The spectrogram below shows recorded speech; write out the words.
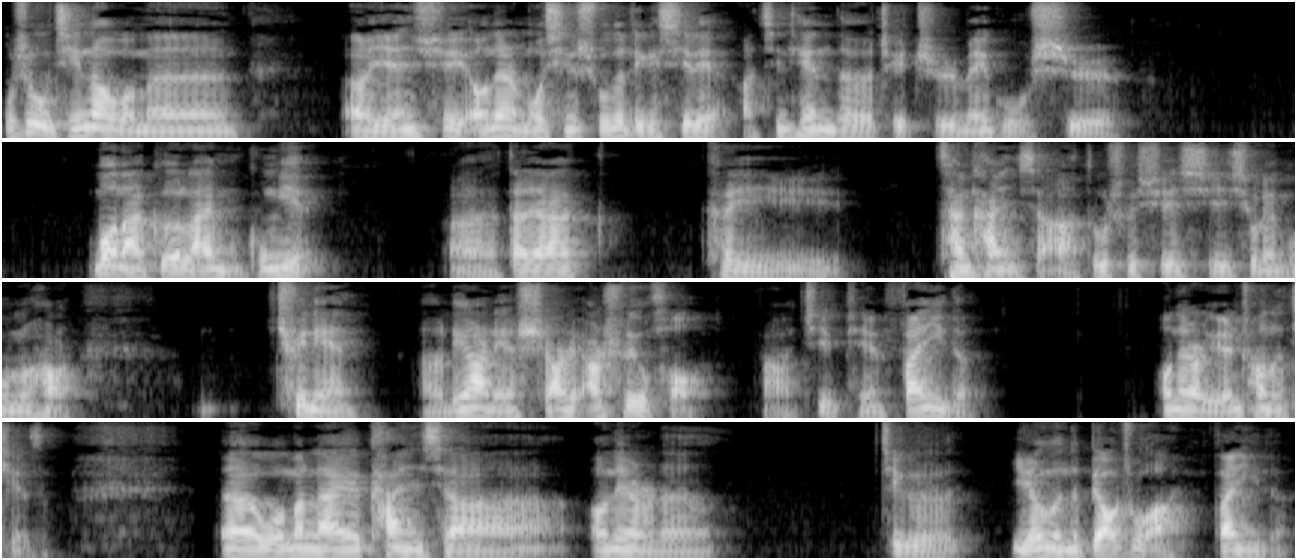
五十五集呢，我们呃延续欧奈尔模型书的这个系列啊，今天的这只美股是莫纳格莱姆工业，呃，大家可以参看一下啊，读书学习修炼公众号去年啊零二年十二月二十六号啊这篇翻译的欧奈尔原创的帖子。呃，我们来看一下奥尼尔的这个原文的标注啊，翻译的。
